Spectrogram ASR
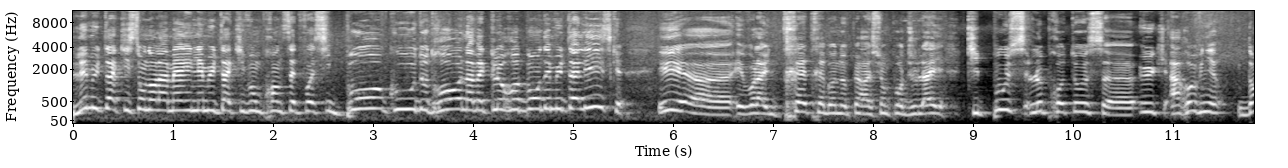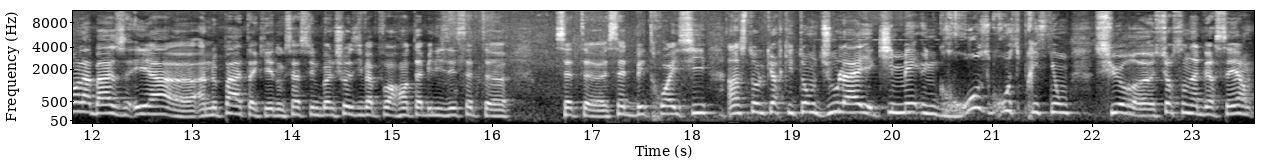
Les mutas qui sont dans la main, les mutas qui vont prendre cette fois-ci beaucoup de drones avec le rebond des mutalisques. Et, euh, et voilà, une très très bonne opération pour July qui pousse le Protoss euh, Huck à revenir dans la base et à, euh, à ne pas attaquer. Donc ça, c'est une bonne chose. Il va pouvoir rentabiliser cette. Cette, euh, cette B3 ici, un Stalker qui tombe, July qui met une grosse grosse pression sur, euh, son adversaire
